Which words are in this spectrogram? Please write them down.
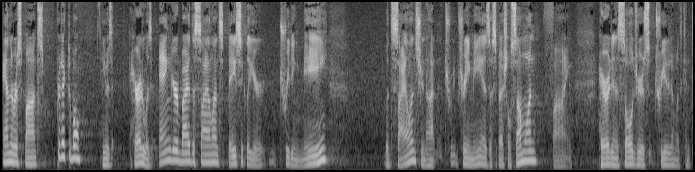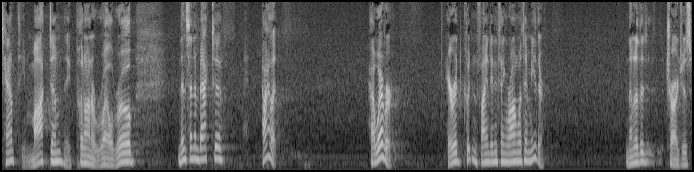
And the response, predictable. He was Herod was angered by the silence. Basically, you're treating me with silence. You're not treating me as a special someone. Fine. Herod and his soldiers treated him with contempt. He mocked him. They put on a royal robe, and then sent him back to Pilate. However, Herod couldn't find anything wrong with him either. None of the charges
